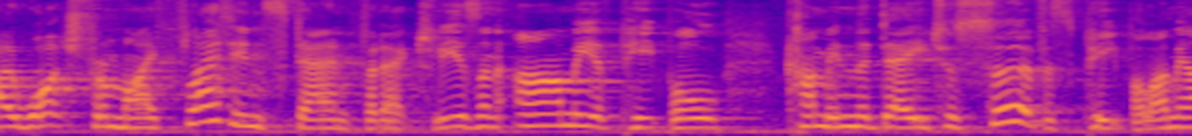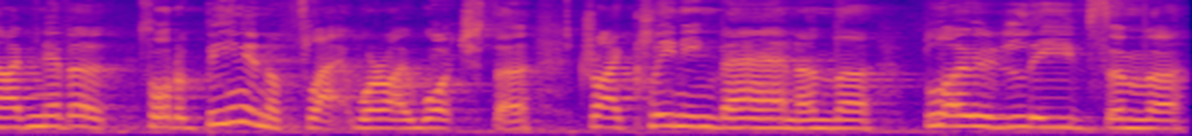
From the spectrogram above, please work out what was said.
I watched from my flat in Stanford actually is an army of people come in the day to service people. I mean, I've never sort of been in a flat where I watch the dry cleaning van and the blow leaves and the.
